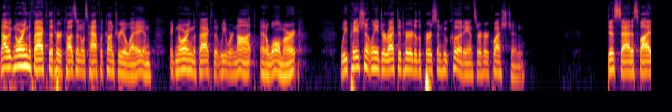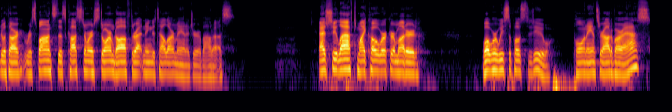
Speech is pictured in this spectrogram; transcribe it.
Now, ignoring the fact that her cousin was half a country away, and ignoring the fact that we were not at a Walmart, we patiently directed her to the person who could answer her question. Dissatisfied with our response, this customer stormed off, threatening to tell our manager about us. As she left, my coworker muttered, What were we supposed to do? Pull an answer out of our ass?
